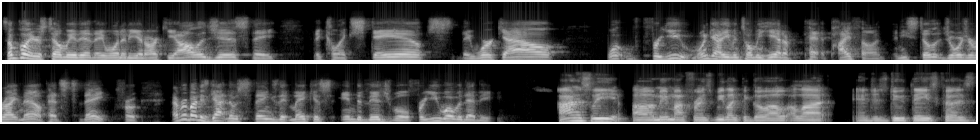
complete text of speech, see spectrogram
Some players tell me that they want to be an archaeologist. They they collect stamps. They work out what for you one guy even told me he had a pet python and he's still at georgia right now pet snake for everybody's got those things that make us individual for you what would that be honestly uh me and my friends we like to go out a lot and just do things because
